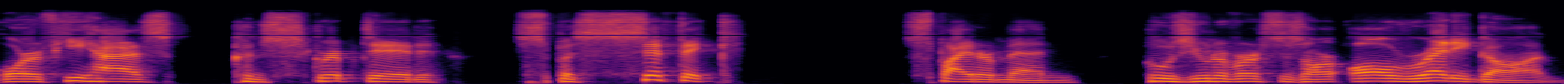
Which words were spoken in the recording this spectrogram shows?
or if he has conscripted specific Spider-Men whose universes are already gone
